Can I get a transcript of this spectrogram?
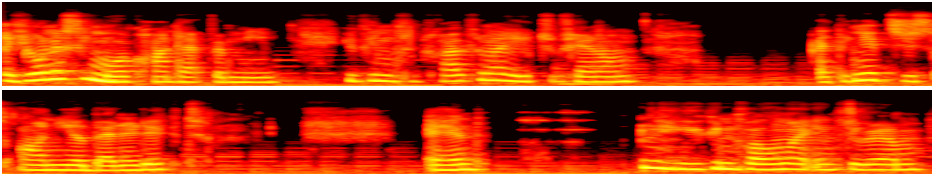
if you want to see more content from me, you can subscribe to my YouTube channel. I think it's just Anya Benedict. And you can follow my Instagram,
